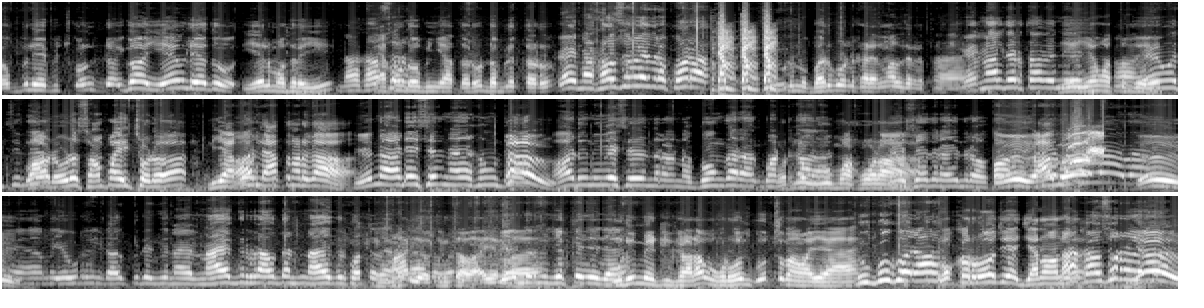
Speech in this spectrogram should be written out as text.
డబ్బులు వేయించుకొని డ- ఇగో ఏం లేదు ఏళ్ళు మొదలయ్యి అకౌంట్ ఓపెన్ చేస్తారు డబ్బులు ఇస్తారు నాకు అవసరం లేదురా పోరా ఇప్పుడు నువ్వు బరిగోడ్ల కాడ ఎన్నాళ్ళు తిరుగుతా ఏమొస్తుంది ఏమొచ్చింది వాడు సంపాదించాడు నీ అకౌంట్ వేస్తున్నాడుగా ఏంది ఆడేసేది నా అకౌంట్! ఆడు నువ్వు వేసేది రా నా గొంగర మహోడా. వేసేది రాయింద్రా ఏయ్, ఆగు. ఏయ్. ఎవరు డబ్బు దగ్గర నా- రావద్దంటే నా దగ్గర కొత్త చెప్పేది మెట్ల కాడ ఒక రోజు కూర్చున్నావయ్యా. నువ్వు కూకోరా? ఒక రోజే జనం నాకు అవసరం! లేదు.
